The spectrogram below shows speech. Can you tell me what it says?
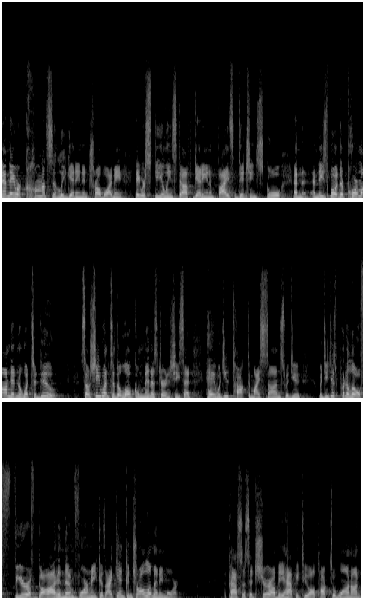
Man, they were constantly getting in trouble. I mean, they were stealing stuff, getting in fights, ditching school, and, and these boys, their poor mom didn't know what to do. So she went to the local minister and she said, Hey, would you talk to my sons? Would you, would you just put a little fear of God in them for me? Because I can't control them anymore. The pastor said, Sure, I'll be happy to. I'll talk to one on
